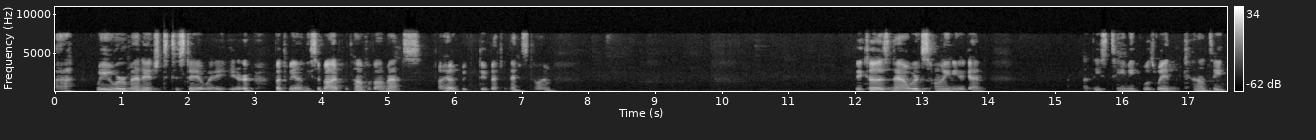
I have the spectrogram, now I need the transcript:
Ah, we were managed to stay away here, but we only survived with half of our mass. I hope we can do better next time. Because now we're tiny again. At least Team Equals Win can't eat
